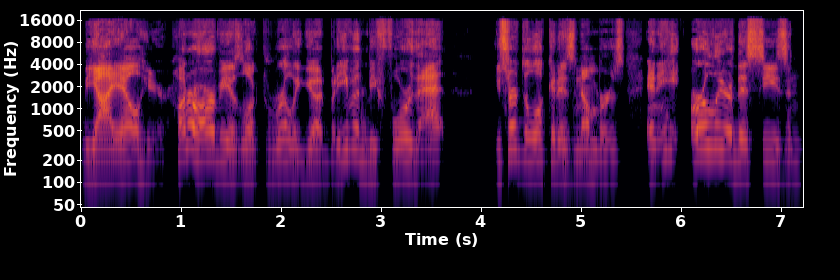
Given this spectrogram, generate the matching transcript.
the IL here, Hunter Harvey has looked really good. But even before that, you start to look at his numbers. And he, earlier this season,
